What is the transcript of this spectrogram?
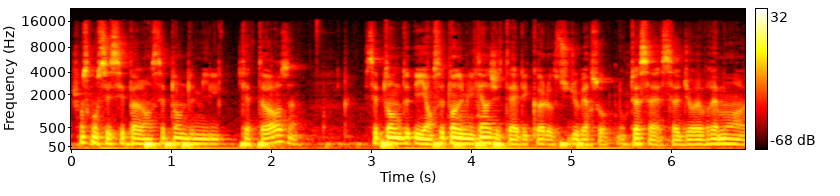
Je pense qu'on s'est séparés en septembre 2014. Septembre de- et en septembre 2015, j'étais à l'école au studio Berceau. Donc, toi, ça, ça a duré vraiment euh,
